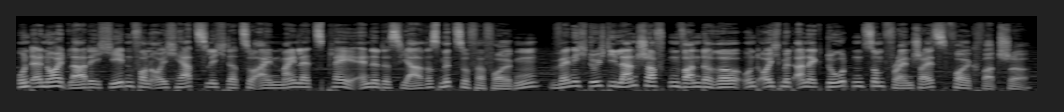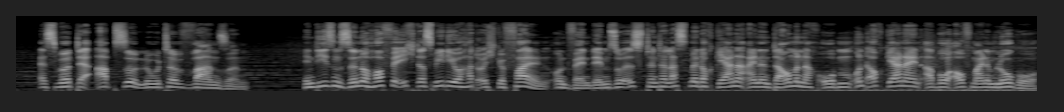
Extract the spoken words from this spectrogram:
Und erneut lade ich jeden von euch herzlich dazu ein, mein Let's Play Ende des Jahres mitzuverfolgen, wenn ich durch die Landschaften wandere und euch mit Anekdoten zum Franchise vollquatsche. Es wird der absolute Wahnsinn. In diesem Sinne hoffe ich, das Video hat euch gefallen und wenn dem so ist, hinterlasst mir doch gerne einen Daumen nach oben und auch gerne ein Abo auf meinem Logo,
